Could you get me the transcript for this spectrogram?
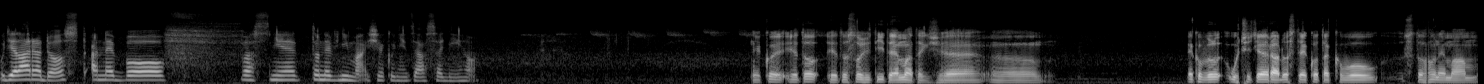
udělá radost, anebo vlastně to nevnímáš jako nic zásadního jako je, to, je to složitý téma, takže uh, jako určitě radost jako takovou z toho nemám.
